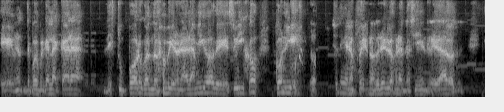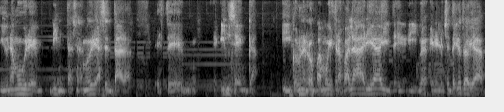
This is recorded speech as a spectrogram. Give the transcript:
Eh, no te puedo explicar la cara de estupor cuando vieron al amigo de su hijo con esto. Yo tenía los pelos drelos así enredados y una mugre vintage, una mugre asentada, este, ibicenca. Y con una ropa muy estrafalaria y, y en el 82 todavía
